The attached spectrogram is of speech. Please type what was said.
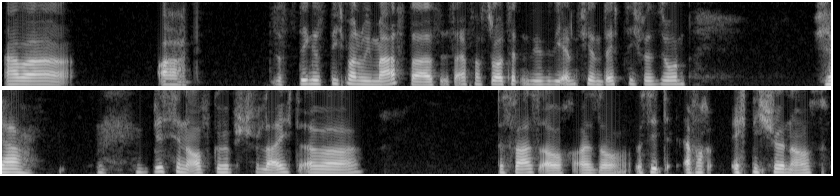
aber oh, das Ding ist nicht mal ein Remaster. Es ist einfach so, als hätten sie die N64-Version ja ein bisschen aufgehübscht vielleicht, aber das war es auch. Also, es sieht einfach echt nicht schön aus.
